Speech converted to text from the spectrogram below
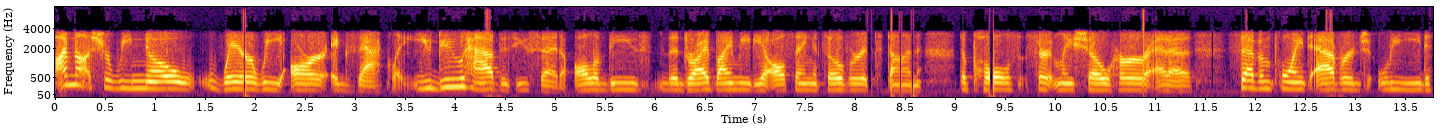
I'm not sure we know where we are exactly. You do have, as you said, all of these, the drive by media all saying it's over, it's done. The polls certainly show her at a seven point average lead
